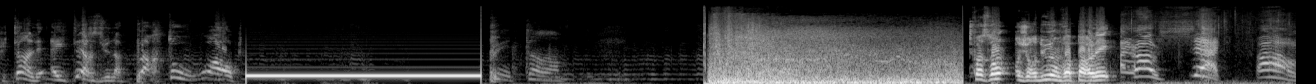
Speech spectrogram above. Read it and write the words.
Putain, les haters, il y en a partout. Waouh. Putain. De toute façon, aujourd'hui, on va parler. Oh shit! Oh.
